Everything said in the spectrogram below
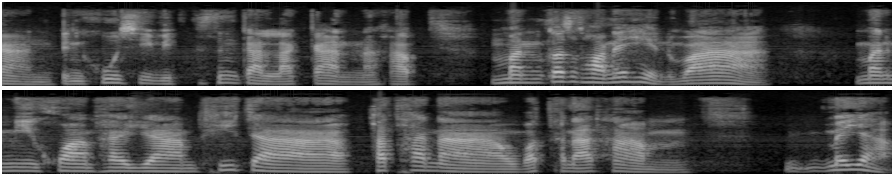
กันเป็นคู่ชีวิตซึ่งกันและกันนะครับ มันก็สะท้อนให้เห็นว่ามันมีความพยายามที่จะพัฒนาวัฒนธรรม ไม่อยาก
